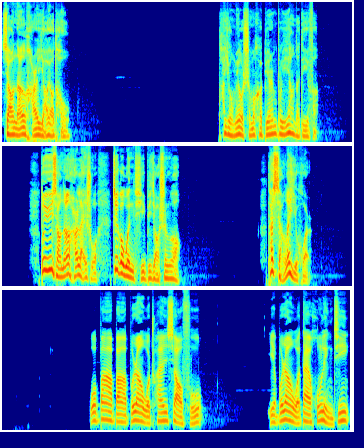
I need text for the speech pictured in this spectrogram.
小男孩摇摇头。他有没有什么和别人不一样的地方？对于小男孩来说，这个问题比较深奥。他想了一会儿。我爸爸不让我穿校服，也不让我戴红领巾。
